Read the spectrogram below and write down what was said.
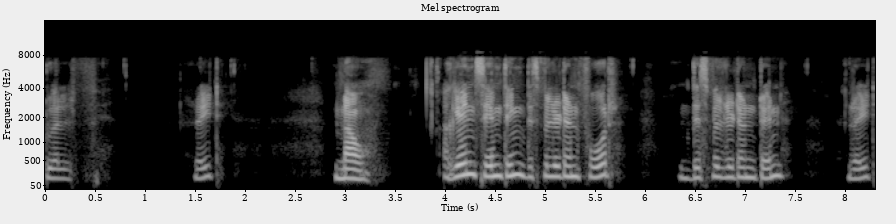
12 right? Now again same thing this will return 4 this will return 10 right?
